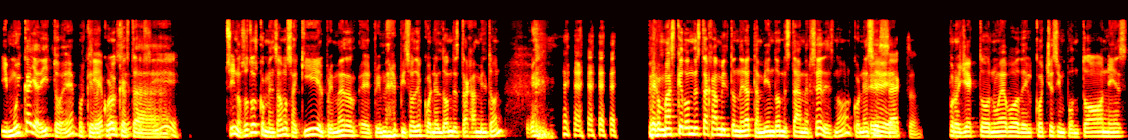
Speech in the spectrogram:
Y muy calladito, ¿eh? Porque recuerdo que hasta... Sí. nosotros comenzamos aquí el primer, el primer episodio con el ¿Dónde está Hamilton? Pero más que dónde está Hamilton era también dónde está Mercedes, ¿no? Con ese Exacto. proyecto nuevo del coche sin pontones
